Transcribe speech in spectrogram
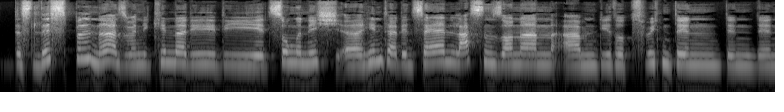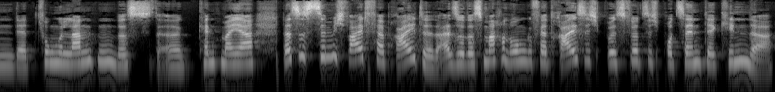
das Lispeln, ne? also wenn die Kinder die die Zunge nicht äh, hinter den Zähnen lassen, sondern ähm, die so zwischen den den den der Zunge landen, das äh, kennt man ja. Das ist ziemlich weit verbreitet. Also das machen ungefähr 30 bis 40 Prozent der Kinder.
